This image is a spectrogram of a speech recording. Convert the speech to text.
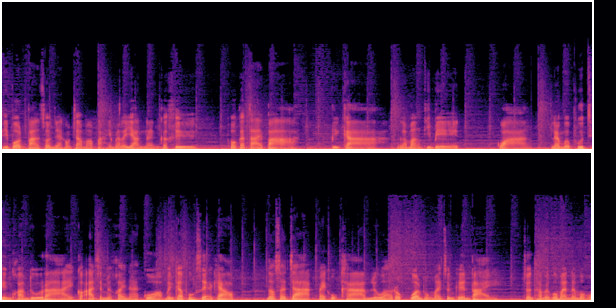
ที่โปรดปรานส่วนใหญ่ของเจ้าหมาป่าฮิมาลายันนั้นก็คือ พวกกระต่ายป่าปีกาละมั่งทิเบต กวาง และเมื่อพูดถึงความดุร้ายก็อาจจะไม่ค่อยน่ากลัวเหมือนกับพวกเสือครับ นอกจากไปคุกคามหรือว่ารบกวนพวกมันจนเกินไป จนทำให้พวกมันน้ำโมโห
